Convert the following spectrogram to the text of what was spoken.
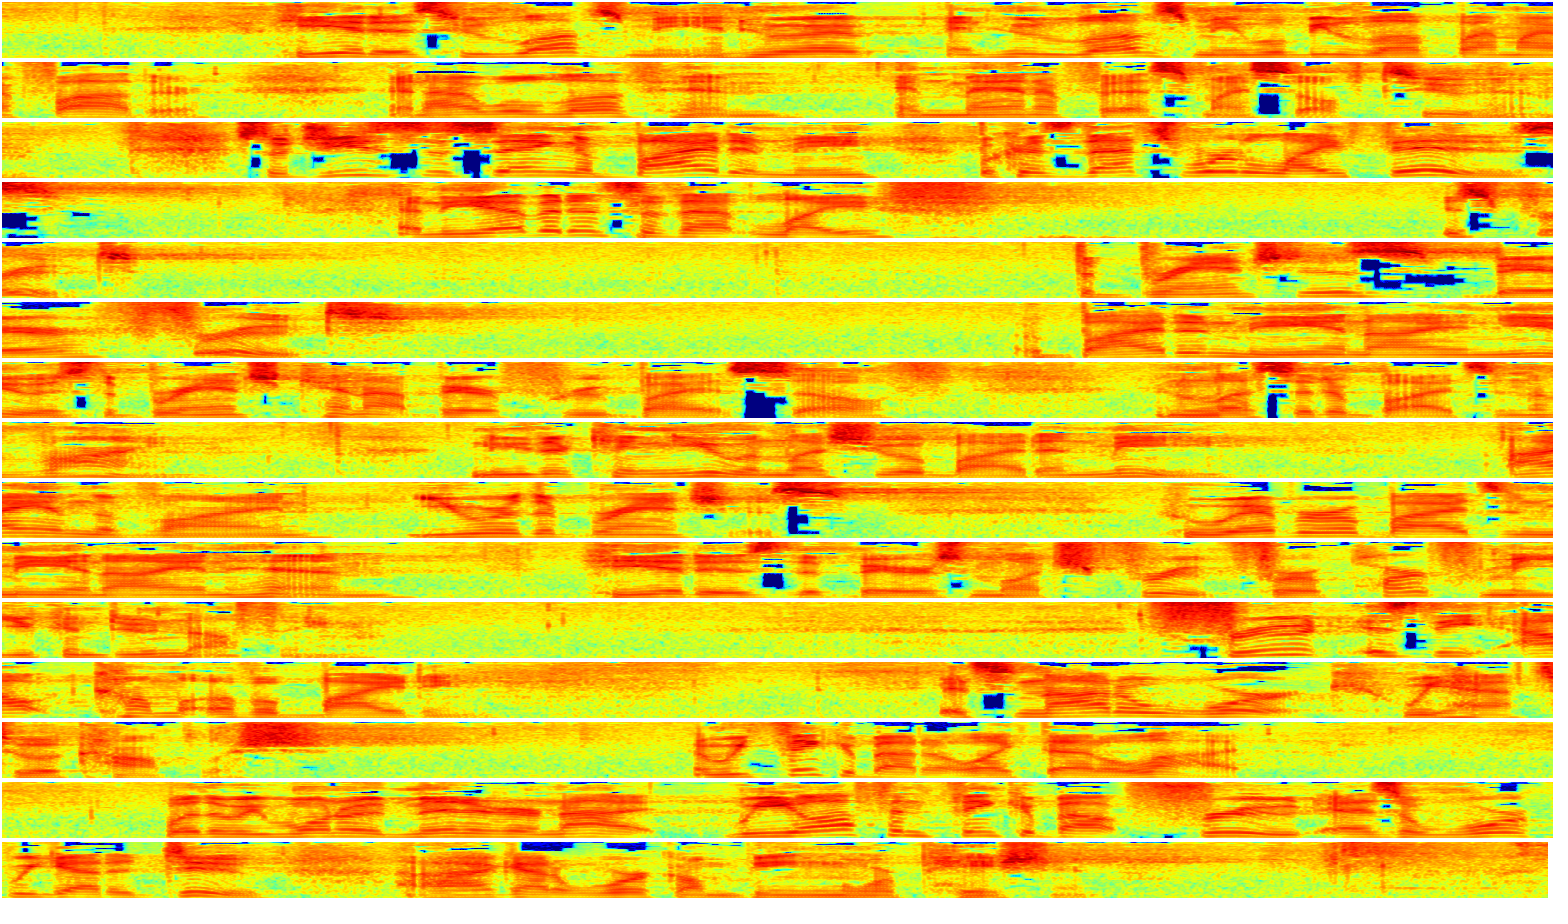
he it is who loves me, and who, and who loves me will be loved by my Father, and I will love him and manifest myself to him. So Jesus is saying, Abide in me, because that's where life is. And the evidence of that life is fruit. The branches bear fruit. Abide in me and I in you, as the branch cannot bear fruit by itself unless it abides in the vine. Neither can you unless you abide in me. I am the vine, you are the branches. Whoever abides in me and I in him, he it is that bears much fruit, for apart from me you can do nothing. Fruit is the outcome of abiding. It's not a work we have to accomplish. And we think about it like that a lot. Whether we want to admit it or not, we often think about fruit as a work we got to do. I got to work on being more patient.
